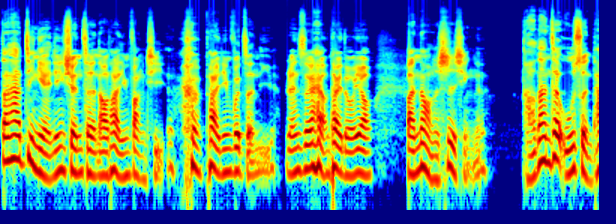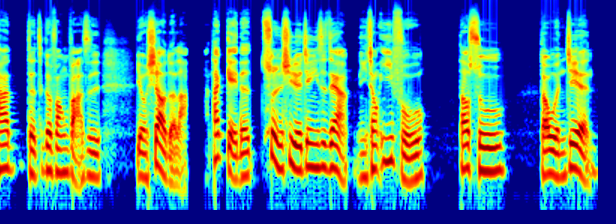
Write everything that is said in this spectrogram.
但他近年已经宣称，然后他已经放弃了，他已经不整理了，人生还有太多要烦恼的事情了。好，但这无损他的这个方法是有效的啦。他给的顺序的建议是这样：你从衣服到书到文件，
